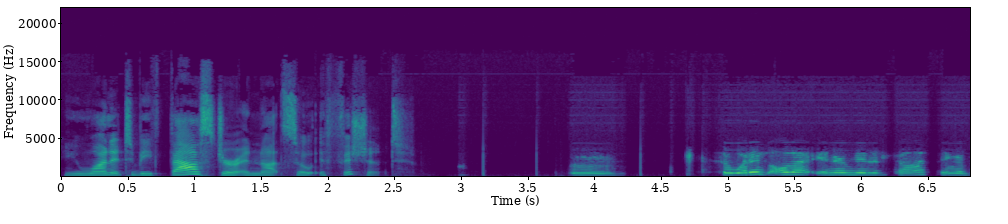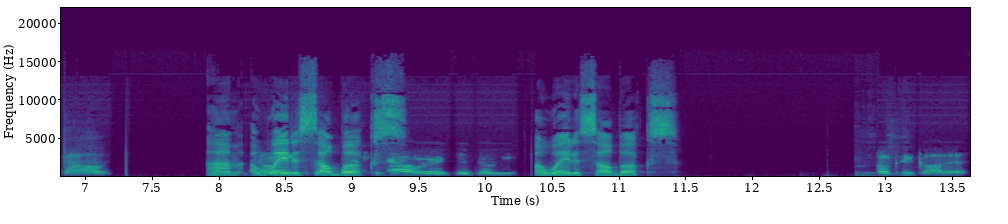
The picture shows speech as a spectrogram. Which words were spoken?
You want it to be faster and not so efficient. Mm. So what is all that intermittent fasting about? Um, a way to sell books. Hours, or don't eat- A way to sell books. Okay, got it.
